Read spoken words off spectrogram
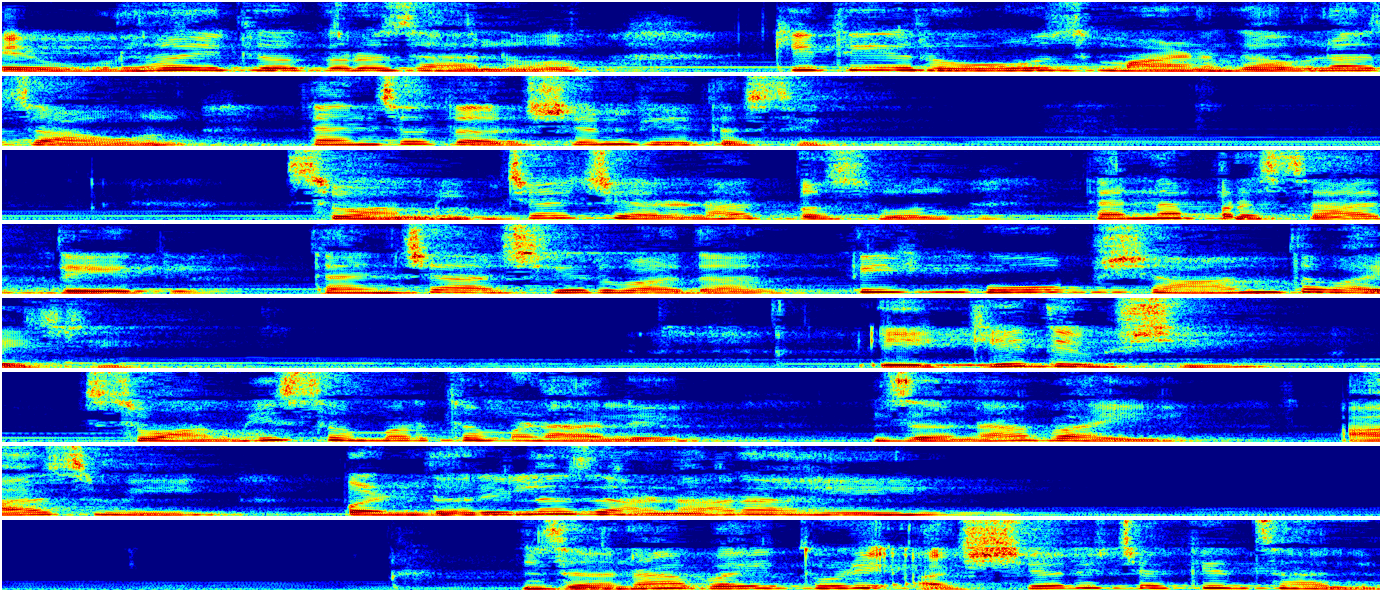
एवढं एकाग्र झालं की ती रोज माणगावला जाऊन त्यांचं दर्शन घेत असे. स्वामींच्या चरणात बसून त्यांना प्रसाद देत त्यांच्या आशीर्वादात ती खूप शांत व्हायची. एके दिवशी स्वामी समर्थ म्हणाले जनाबाई आज मी पंढरीला जाणार आहे. जनाबाई थोडी आश्चर्यचकित झाली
